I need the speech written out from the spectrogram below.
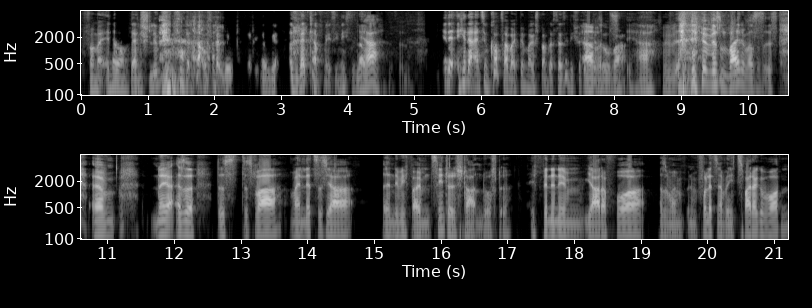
von Erinnerung dein schlimmstes Lauferlebnis? Also wettkampfmäßig, nicht? Ja, ich hätte, ich hätte eins im Kopf, aber ich bin mal gespannt, was tatsächlich für dich ja, so war. Ja, wir, wir, wissen beide, was es ist. Ähm, naja, also das, das war mein letztes Jahr, in dem ich beim Zehntel starten durfte. Ich bin in dem Jahr davor, also in dem vorletzten Jahr bin ich Zweiter geworden.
